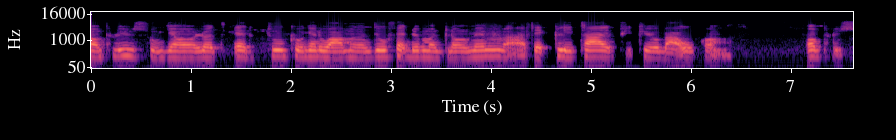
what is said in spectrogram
en plus, ou gen lot et tout, ki ou gen dwa mande, ou fè demande lan mèm avèk l'Etat, epi ki ou ba ou kom, en plus.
